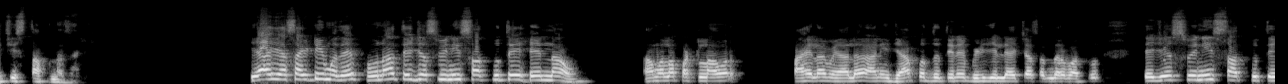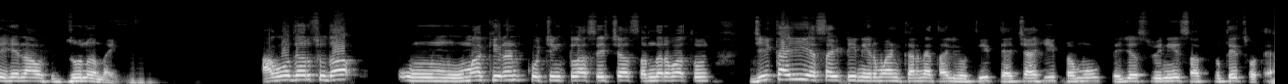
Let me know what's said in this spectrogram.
ची स्थापना झाली. या एस आय टी मध्ये पुन्हा तेजस्विनी सातपुते हे नाव आम्हाला पटलावर पाहायला मिळालं आणि ज्या पद्धतीने बीड जिल्ह्याच्या संदर्भातून तेजस्विनी सातपुते हे नाव जुनं नाही. अगोदर सुद्धा उम- उमा किरण कोचिंग क्लासेसच्या संदर्भातून जे काही एस आय टी निर्माण करण्यात आली होती त्याच्याही प्रमुख तेजस्विनी सातपुतेच होत्या.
